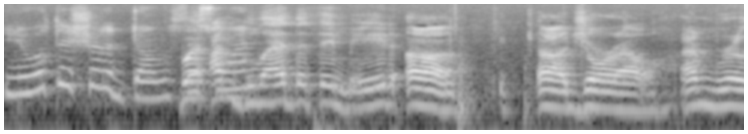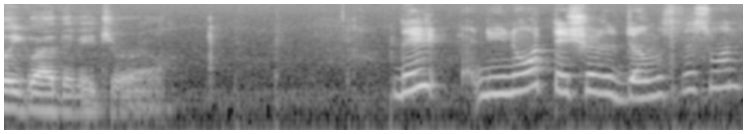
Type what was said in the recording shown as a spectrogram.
You know what they should have done with But this I'm one? glad that they made uh uh Jor-El. I'm really glad they made Jor-El. They, you know what they should have done with this one?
